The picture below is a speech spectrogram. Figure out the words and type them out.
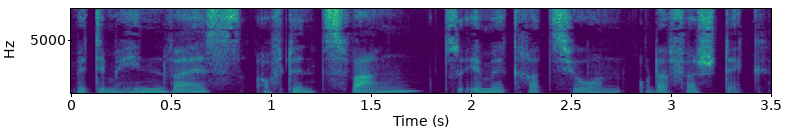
mit dem Hinweis auf den Zwang zu Emigration oder Versteck.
